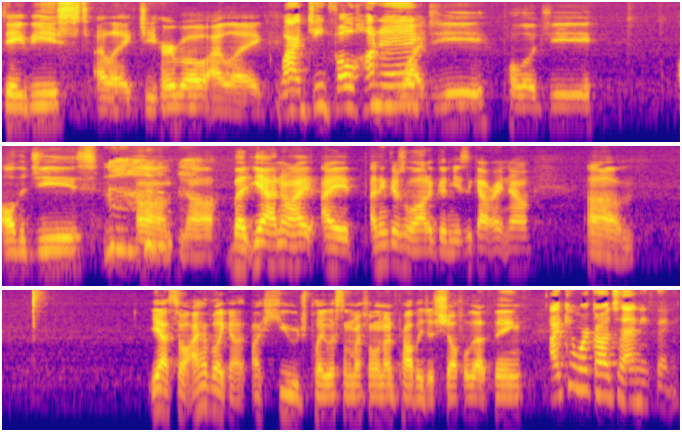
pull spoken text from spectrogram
Dave East. I like G Herbo. I like YG four hundred. YG, Polo G, all the G's. Um, no, but yeah, no, I, I, I think there's a lot of good music out right now. Um, yeah, so I have like a, a huge playlist on my phone. I'd probably just shuffle that thing. I can work out to anything.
